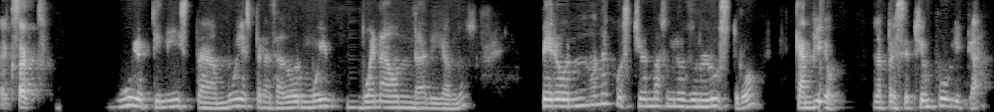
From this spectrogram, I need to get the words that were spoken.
exacto muy optimista, muy esperanzador, muy buena onda, digamos, pero en una cuestión más o menos de un lustro, cambió la percepción pública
